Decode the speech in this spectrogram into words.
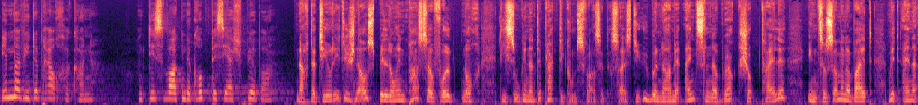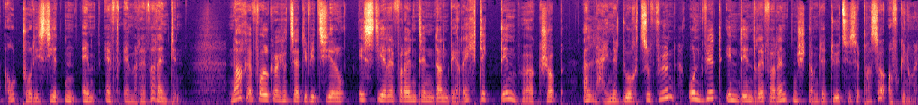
immer wieder brauchen kann. Und das war in der Gruppe sehr spürbar. Nach der theoretischen Ausbildung in Passau folgt noch die sogenannte Praktikumsphase, das heißt die Übernahme einzelner Workshop-Teile in Zusammenarbeit mit einer autorisierten MFM-Referentin. Nach erfolgreicher Zertifizierung ist die Referentin dann berechtigt, den Workshop alleine durchzuführen und wird in den Referentenstamm der Diözese Passau aufgenommen.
